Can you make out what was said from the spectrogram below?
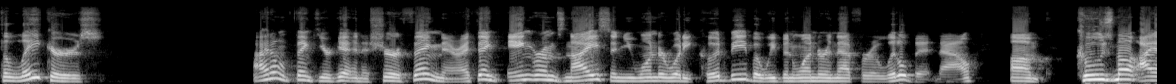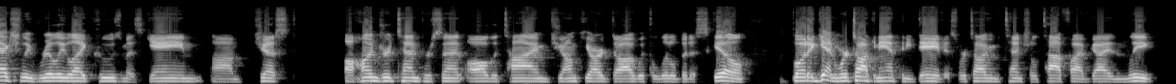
the Lakers, I don't think you're getting a sure thing there. I think Ingram's nice, and you wonder what he could be, but we've been wondering that for a little bit now. Um, Kuzma, I actually really like Kuzma's game. Um, just 110% all the time, junkyard dog with a little bit of skill. But again, we're talking Anthony Davis. We're talking potential top five guy in the league.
